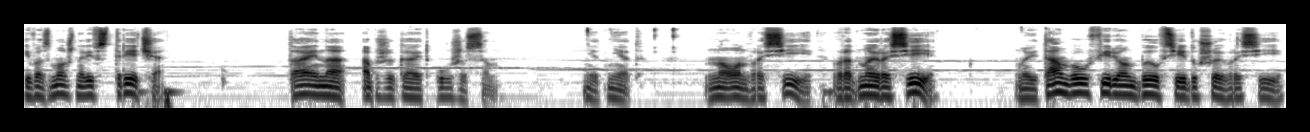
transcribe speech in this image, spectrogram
И возможно ли встреча? Тайна обжигает ужасом. Нет-нет, но он в России, в родной России. Но и там, в Уфире, он был всей душой в России.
